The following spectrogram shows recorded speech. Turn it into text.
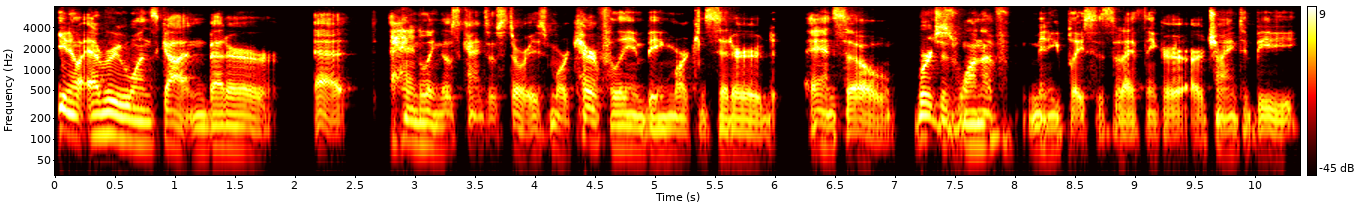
you know, everyone's gotten better at handling those kinds of stories more carefully and being more considered. And so we're just one of many places that I think are, are trying to be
